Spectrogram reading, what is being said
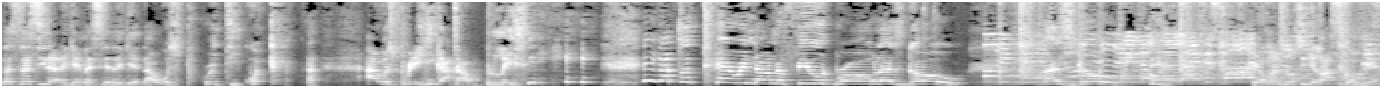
let's let's see that again. Let's see that again. That was pretty quick. that was pretty. He got to blazing. he got to tearing down the field, bro. Let's go. Let's go. Yo, might as well see the Elastico again.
